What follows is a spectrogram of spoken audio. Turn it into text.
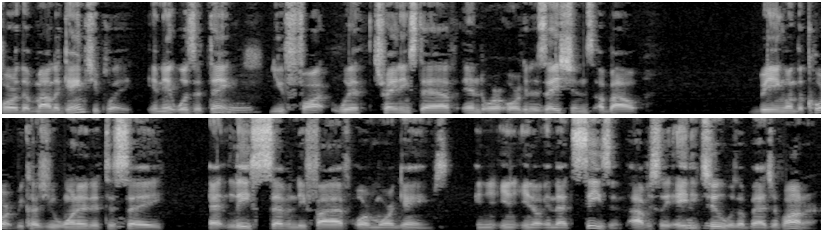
for the amount of games you played, and it was a thing. Mm-hmm. You fought with training staff and or organizations about being on the court because you wanted it to say at least seventy five or more games. In, in, you know in that season, obviously eighty two mm mm-hmm. was a badge of honor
